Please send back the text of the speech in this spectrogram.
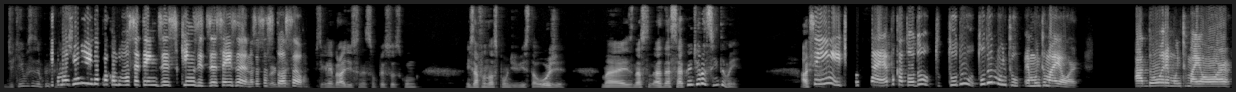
de quem vocês não preferem? Imagina ainda pra quando você tem 16, 15, 16 anos, essa Verdade. situação. A gente tem que lembrar disso, né? São pessoas com. A gente tá falando do nosso ponto de vista hoje, mas nessa, nessa época a gente era assim também. Acho Sim, e tipo, na época todo, tu- tudo, tudo é muito, é muito maior. A dor é muito maior,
